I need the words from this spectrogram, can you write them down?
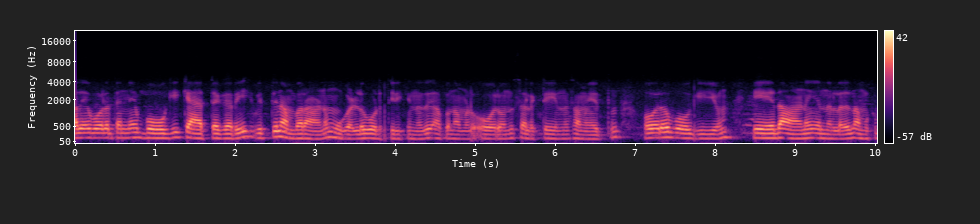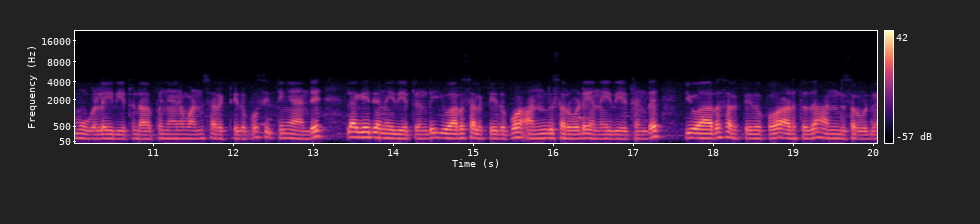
അതേപോലെ തന്നെ ബോഗി കാറ്റഗറി വിത്ത് ആണ് മുകളിൽ കൊടുത്തിരിക്കുന്നത്. അപ്പോൾ നമ്മൾ ഓരോന്ന് സെലക്ട് ചെയ്യുന്ന സമയത്തും ഓരോ ബോഗിയും ഏതാണ് എന്നുള്ളത് നമുക്ക് മുകളിൽ എഴുതിയിട്ടുണ്ടാകും അപ്പോൾ ഞാൻ വൺ സെലക്ട് ചെയ്തപ്പോൾ സിറ്റിംഗ് ആൻഡ് ലഗേജ് എന്ന് എഴുതിയിട്ടുണ്ട്. യു ആർ സെലക്ട് ചെയ്തപ്പോൾ അൺറിസർവ്ഡ് എന്ന് എഴുതിയിട്ടുണ്ട്. യു ആർ സെലക്ട് ചെയ്തപ്പോൾ അടുത്തത് അൺറിസർവ്ഡ്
